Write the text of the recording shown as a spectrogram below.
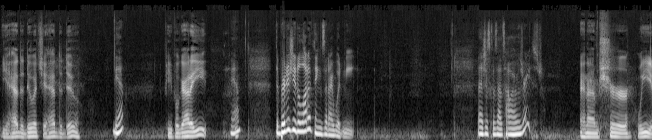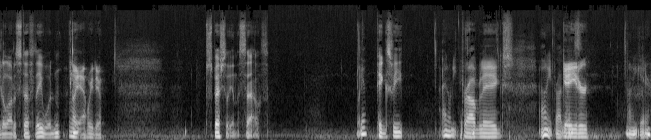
you had to do what you had to do. Yeah. People got to eat. Yeah. The British eat a lot of things that I wouldn't eat. That's just because that's how I was raised. And I'm sure we eat a lot of stuff they wouldn't, Oh yeah, we do. especially in the South. Like Yeah. pig's feet. I don't eat pig Frog feet. legs, I don't eat frog legs. gator. I don't eat gator.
